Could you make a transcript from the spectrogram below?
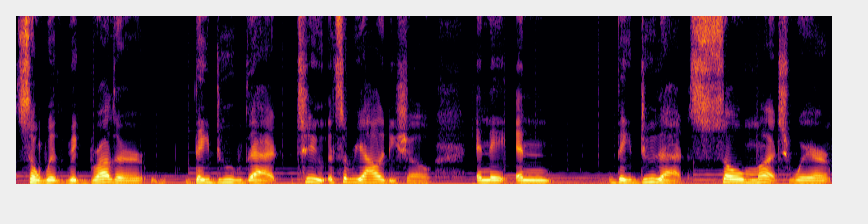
So with Big Brother, they do that too. It's a reality show and they and they do that so much where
